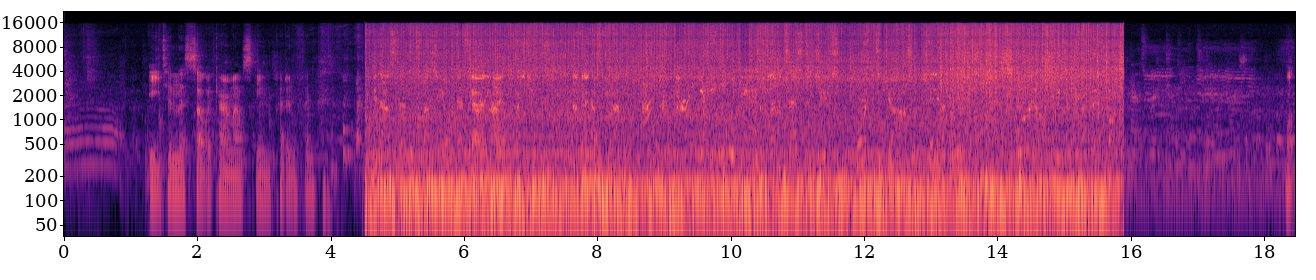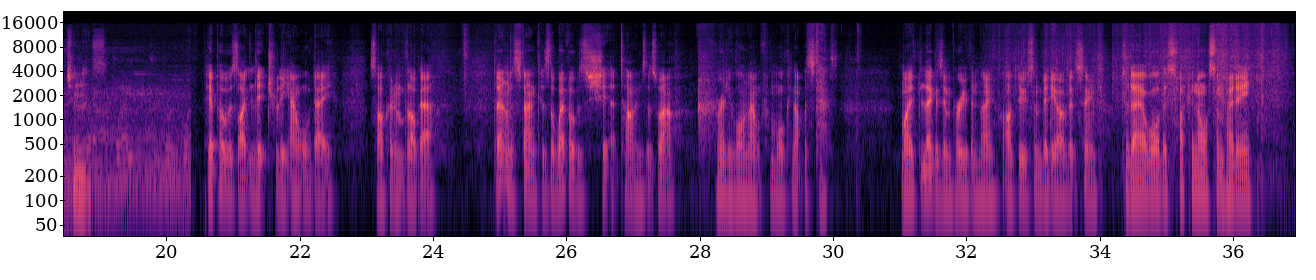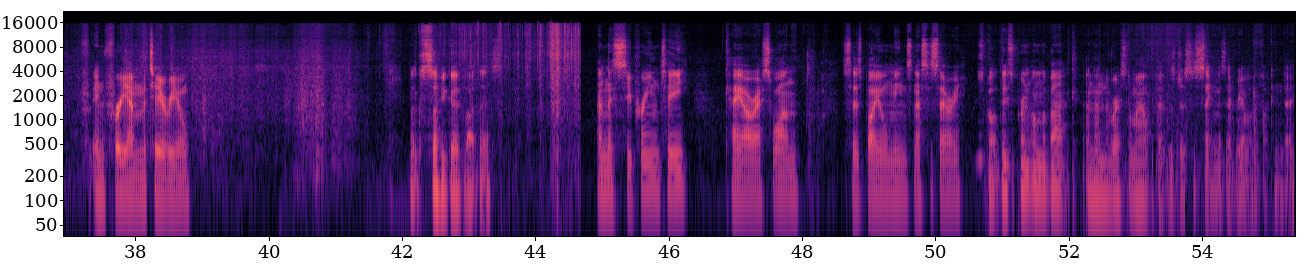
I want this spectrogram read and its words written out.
Eating this salted caramel steamed pudding thing. With Asda, that's your Going home. How can I help you out? Lemon zest and juice, pour it into jars, chill it up, store it off, do something up there. No, it's really tricky. Watching this. Pippa was like literally out all day, so I couldn't vlog her. Don't understand because the weather was shit at times as well. Really worn out from walking up the stairs. My leg is improving though. I'll do some video of it soon. Today I wore this fucking awesome hoodie in 3M material. Looks so good like this. And this Supreme tee, KRS1, says by all means necessary. It's got this print on the back, and then the rest of my outfit was just the same as every other fucking day.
